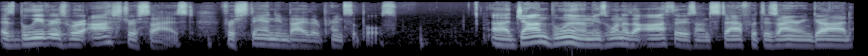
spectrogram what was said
as believers were ostracized for standing by their principles. Uh, Jon Bloom, he's one of the authors on staff with Desiring God.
